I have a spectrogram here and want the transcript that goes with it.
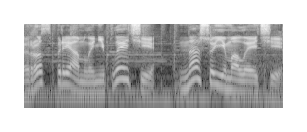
Розпрямлені плечі нашої малечі.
